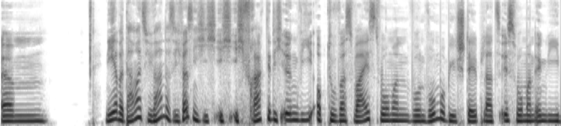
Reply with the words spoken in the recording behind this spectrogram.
Ähm, nee, aber damals, wie war das? Ich weiß nicht, ich, ich, ich fragte dich irgendwie, ob du was weißt, wo man, wo ein Wohnmobilstellplatz ist, wo man irgendwie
